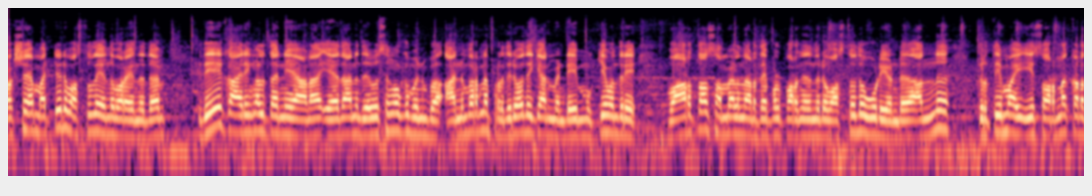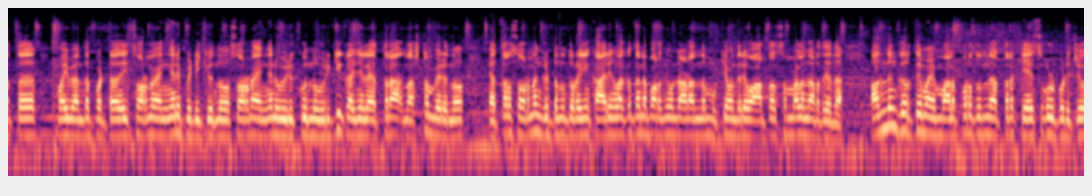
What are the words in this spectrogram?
പക്ഷേ മറ്റൊരു വസ്തുത എന്ന് പറയുന്നത് ഇതേ കാര്യങ്ങൾ തന്നെയാണ് ഏതാനും ദിവസങ്ങൾക്ക് മുൻപ് അൻവറിനെ പ്രതിരോധിക്കാൻ വേണ്ടി മുഖ്യമന്ത്രി വാർത്താ സമ്മേളനം നടത്തിയപ്പോൾ പറഞ്ഞതിനൊരു വസ്തുത കൂടിയുണ്ട്. അന്ന് കൃത്യമായി ഈ സ്വർണക്കടത്തുമായി ബന്ധപ്പെട്ട് ഈ സ്വർണം എങ്ങനെ പിടിക്കുന്നു സ്വർണം എങ്ങനെ ഉരുക്കുന്നു ഉരുക്കി കഴിഞ്ഞാൽ എത്ര നഷ്ടം വരുന്നു എത്ര സ്വർണം കിട്ടുന്നു തുടങ്ങിയ കാര്യങ്ങളൊക്കെ തന്നെ പറഞ്ഞുകൊണ്ടാണ് അന്ന് മുഖ്യമന്ത്രി വാർത്താ സമ്മേളനം നടത്തിയത്. അന്നും കൃത്യമായി മലപ്പുറത്ത് നിന്ന് എത്ര കേസുകൾ പിടിച്ചു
